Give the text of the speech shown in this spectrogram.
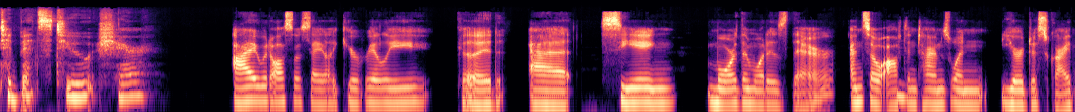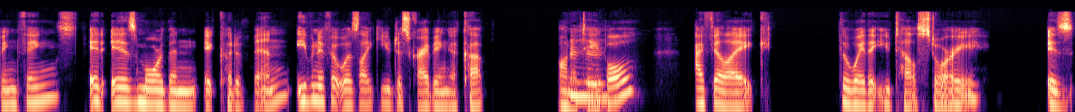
tidbits to share I would also say like you're really good at seeing more than what is there. And so mm. oftentimes when you're describing things, it is more than it could have been. Even if it was like you describing a cup on a mm-hmm. table, I feel like the way that you tell story is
